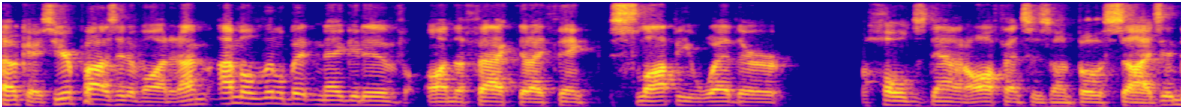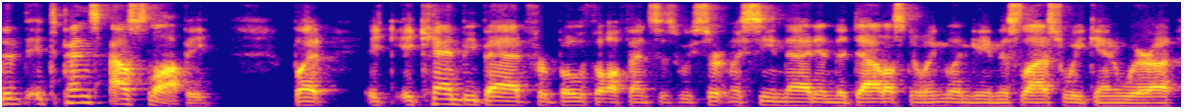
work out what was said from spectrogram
Okay, so you're positive on it. I'm I'm a little bit negative on the fact that I think sloppy weather holds down offenses on both sides. It, it depends how sloppy, but it, it can be bad for both offenses. We've certainly seen that in the Dallas New England game this last weekend, where a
